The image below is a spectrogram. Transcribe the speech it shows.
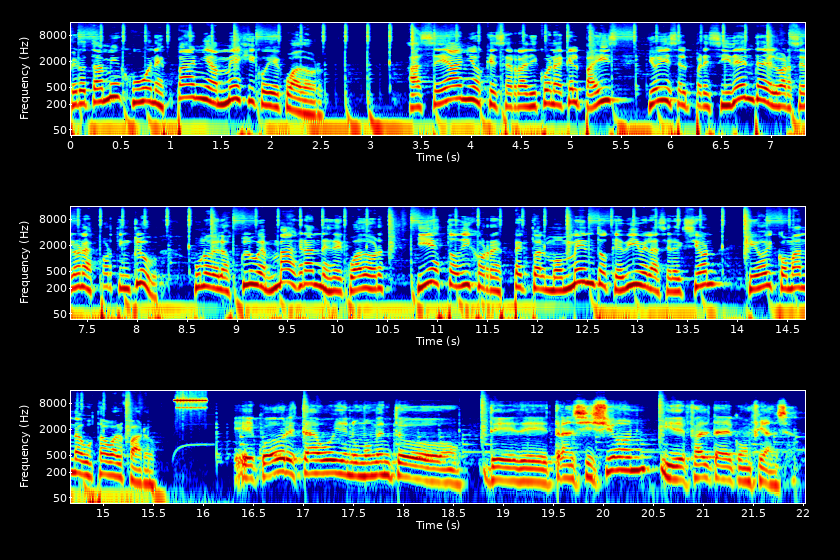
pero también jugó en España, México y Ecuador. Hace años que se radicó en aquel país y hoy es el presidente del Barcelona Sporting Club, uno de los clubes más grandes de Ecuador, y esto dijo respecto al momento que vive la selección que hoy comanda Gustavo Alfaro. Ecuador está hoy en un momento de, transición y de falta de confianza.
